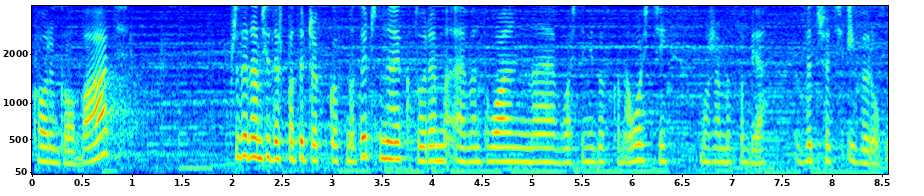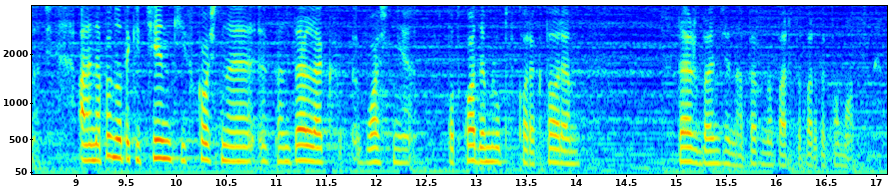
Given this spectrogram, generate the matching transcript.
korygować. Przyda nam się też patyczek kosmetyczny, którym ewentualne właśnie niedoskonałości możemy sobie wytrzeć i wyrównać. Ale na pewno taki cienki, skośny pędzelek właśnie z podkładem lub z korektorem też będzie na pewno bardzo, bardzo pomocny.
